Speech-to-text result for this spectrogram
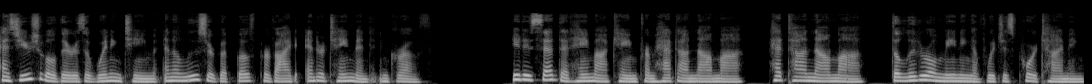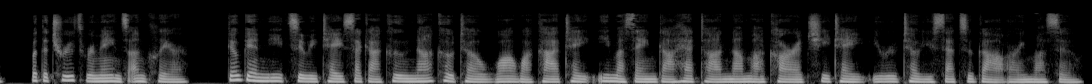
As usual, there is a winning team and a loser, but both provide entertainment and growth. It is said that hema came from heta nama, the literal meaning of which is poor timing, but the truth remains unclear. Gogen yitsui te sekaku na koto wa waka te imasen ga heta nama kara chi te iru to yusetsu ga arimasu.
